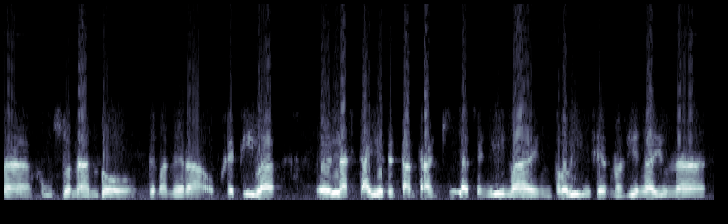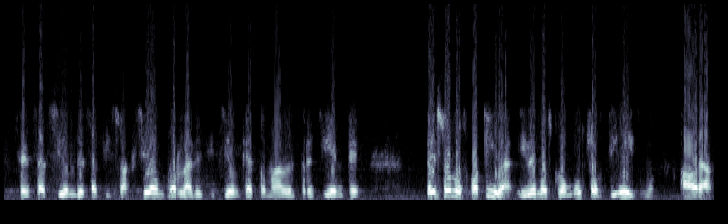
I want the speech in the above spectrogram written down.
ah, funcionando de manera objetiva eh, las calles están tranquilas en Lima, en provincias, más bien hay una sensación de satisfacción por la decisión que ha tomado el presidente. Eso nos motiva y vemos con mucho optimismo. Ahora,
